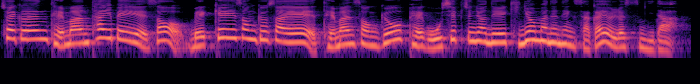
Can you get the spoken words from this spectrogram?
최근 대만 타이베이에서 맥케이 선교사의 대만 선교 150주년을 기념하는 행사가 열렸습니다.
